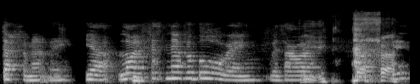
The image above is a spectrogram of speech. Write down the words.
Definitely, yeah. Life is never boring with our.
